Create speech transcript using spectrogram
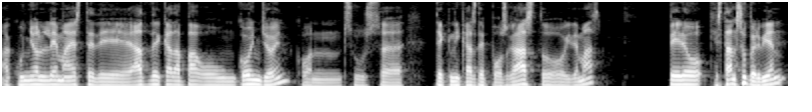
acuñó el lema este de haz de cada pago un conjoin con sus eh, técnicas de postgasto y demás, pero que están súper bien,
